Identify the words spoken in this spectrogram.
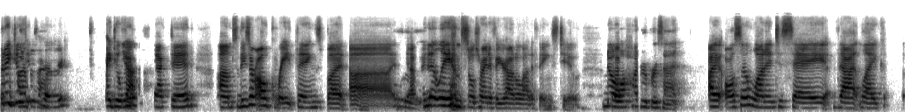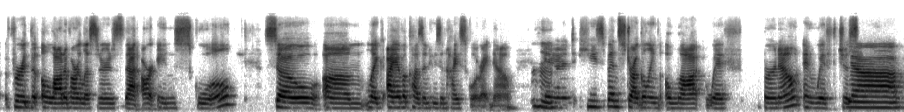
But I do feel 100%. heard. I do Yeah. feel respected. Um, so these are all great things, but uh, Totally. definitely I'm still trying to figure out a lot of things too. No, hundred percent. I also wanted to say that like for the, a lot of our listeners that are in school. So, um, like I have a cousin who's in high school right now, Mhm. and he's been struggling a lot with burnout and with just Yeah.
